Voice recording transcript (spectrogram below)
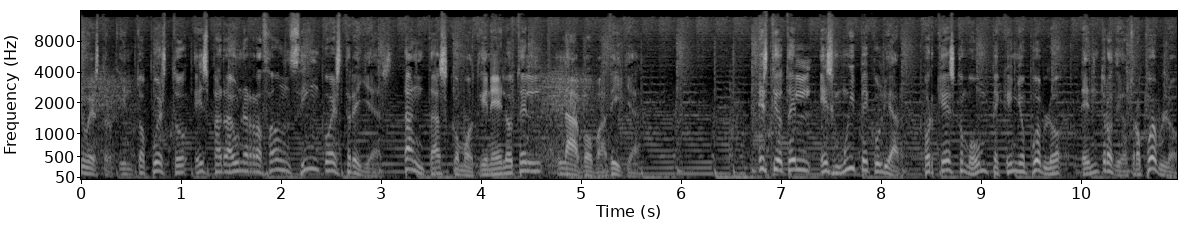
Nuestro quinto puesto es para una razón cinco estrellas, tantas como tiene el hotel La Bobadilla. Este hotel es muy peculiar porque es como un pequeño pueblo dentro de otro pueblo,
